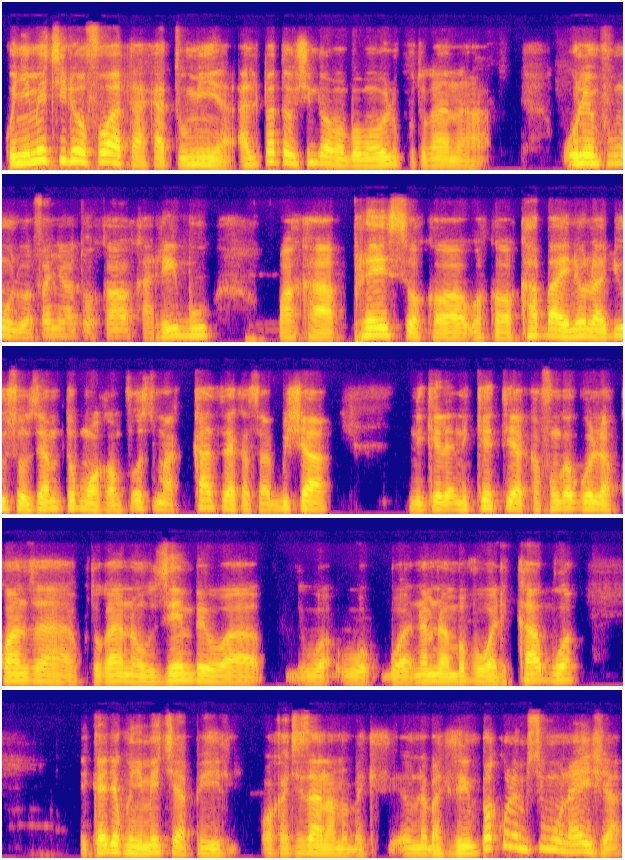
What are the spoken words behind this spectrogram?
Kwenye mechi iliyofuata akatumia alipata ushindi wa mabao mawili kutokana na ule mfumo uliwafanya watu wakawa karibu waka press wakawakaba waka eneo la juu Southampton wakamforce makasi akasababisha Niketi akafunga goli la kwanza kutokana na uzembe wa, wa, wa, wa namna ambavyo walikabwa ikaja kwenye mechi ya pili wakacheza na mabaki na baki three. mpaka ule msimu unaisha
